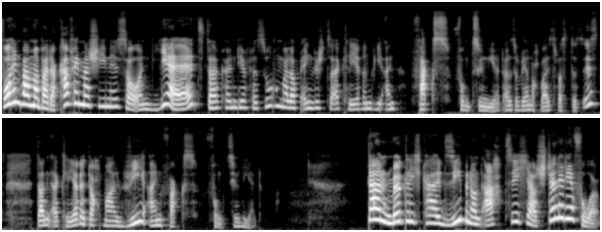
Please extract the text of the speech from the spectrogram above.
Vorhin waren wir bei der Kaffeemaschine, so und jetzt, da könnt ihr versuchen, mal auf Englisch zu erklären, wie ein Fax funktioniert. Also wer noch weiß, was das ist, dann erkläre doch mal, wie ein Fax funktioniert. Dann Möglichkeit 87. Ja, stelle dir vor,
